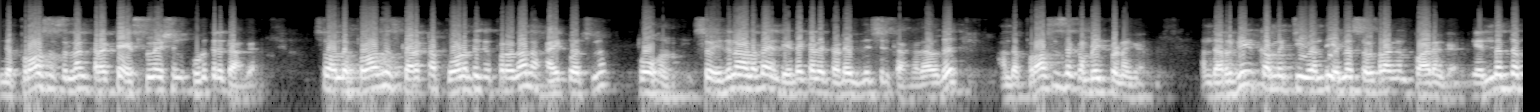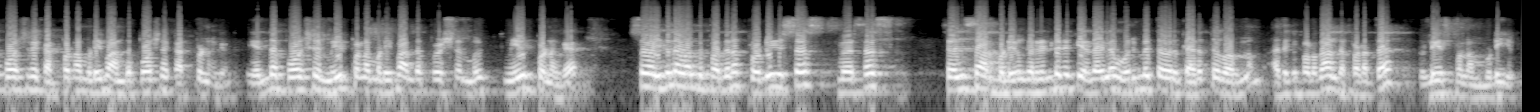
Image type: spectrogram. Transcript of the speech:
இந்த ப்ராசஸ் எல்லாம் கரெக்டா எக்ஸ்பிளேஷன் கொடுத்துருக்காங்க. சோ அந்த ப்ராசஸ் கரெக்டா போனதுக்கு பிறகு தான் ஹைகோர்ட்ல போகணும். சோ இதனாலதான் இந்த இடைக்கால தடை விதிச்சிருக்காங்க. அதாவது அந்த ப்ராசஸை கம்ப்ளீட் பண்ணுங்க. அந்த ரிவ்யூ கமிட்டி வந்து என்ன சொல்றாங்கன்னு பாருங்க. எந்தெந்த போர்ஷனை கட் பண்ண முடியுமோ அந்த போர்ஷனை கட் பண்ணுங்க. எந்த போர்ஷன் மியூட் பண்ண முடியுமோ அந்த போர்ஷன் மியூட் பண்ணுங்க. சோ இதுல வந்து பாத்தீங்கன்னா ப்ரொடியூசர்ஸ் வெர்சஸ் சென்சார் போர்டு இவங்க ரெண்டு பேருக்கு இடையில ஒருமித்த ஒரு கருத்து வரணும். அதுக்கப்புறம் தான் அந்த படத்தை ரிலீஸ் பண்ண முடியும்.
